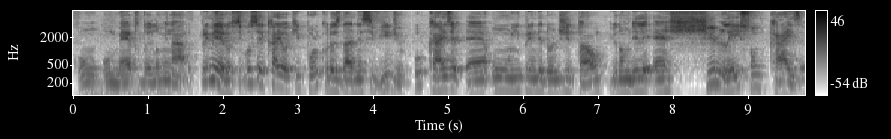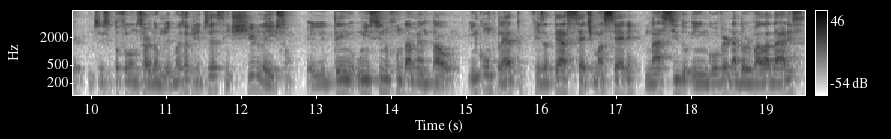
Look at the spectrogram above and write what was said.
com o método iluminado. Primeiro, se você caiu aqui por curiosidade nesse vídeo, o Kaiser é um empreendedor digital e o nome dele é Shirleyson Kaiser. Não sei se eu estou falando certo o nome dele, mas eu acredito que é assim, Shirleyson. Ele tem o ensino fundamental incompleto, fez até a sétima série, nascido em Governador Valadares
